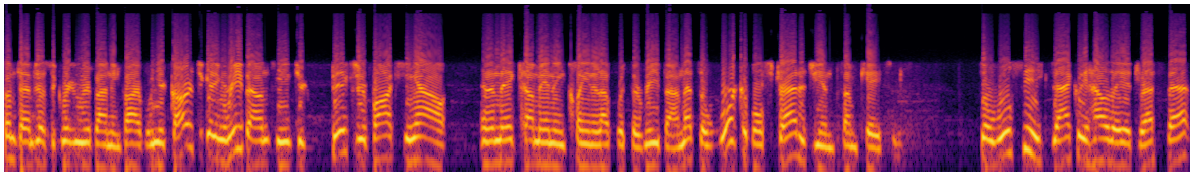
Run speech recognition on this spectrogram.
sometimes just a great rebounding guard. But when your guards are getting rebounds, means your bigs are boxing out and then they come in and clean it up with the rebound. That's a workable strategy in some cases. So we'll see exactly how they address that,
